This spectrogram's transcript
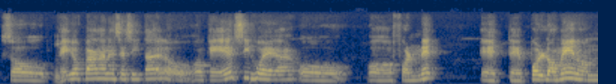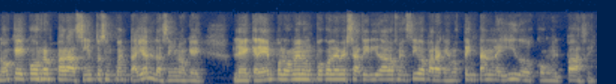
So, mm. ellos van a necesitar o, o, que él sí juega o, o Fournette este, por lo menos, no que corran para 150 yardas, sino que le creen por lo menos un poco de versatilidad a la ofensiva para que no estén tan leídos con el pase.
